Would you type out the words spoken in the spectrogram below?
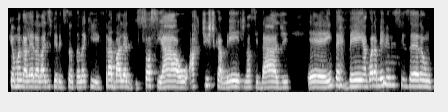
que é uma galera lá de Feira de Santana que trabalha social, artisticamente na cidade, é, intervém. Agora mesmo eles fizeram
